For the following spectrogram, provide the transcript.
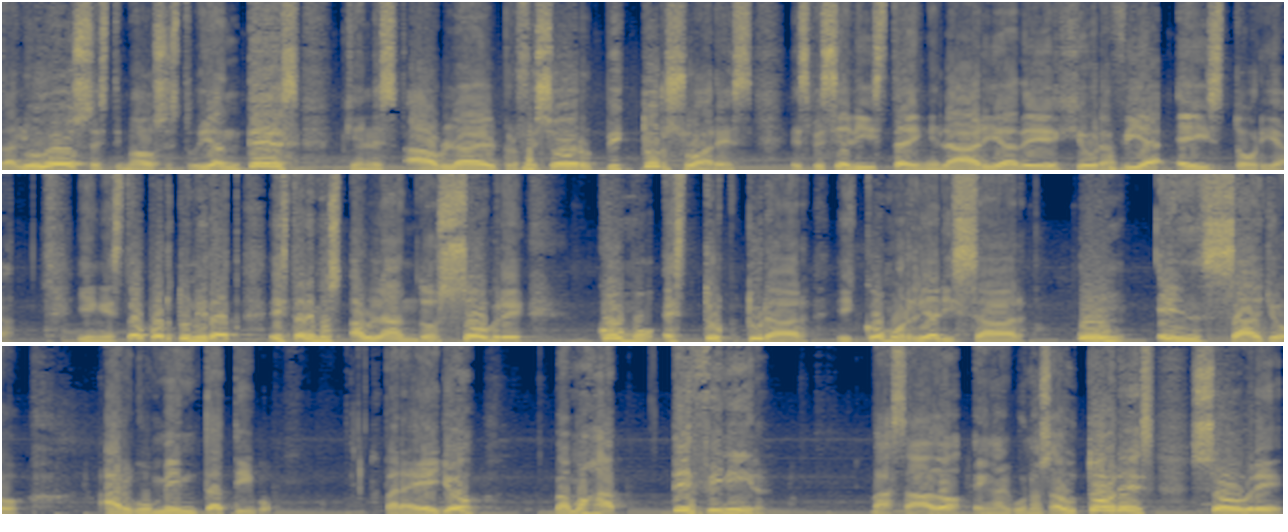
Saludos, estimados estudiantes, quien les habla el profesor Víctor Suárez, especialista en el área de geografía e historia. Y en esta oportunidad estaremos hablando sobre cómo estructurar y cómo realizar un ensayo argumentativo. Para ello, vamos a definir basado en algunos autores sobre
